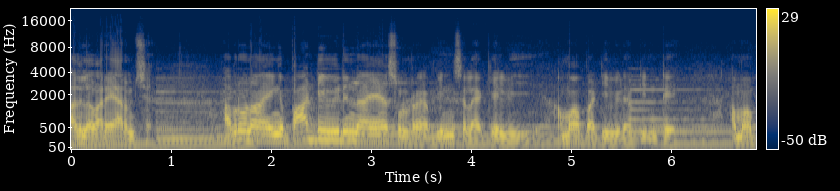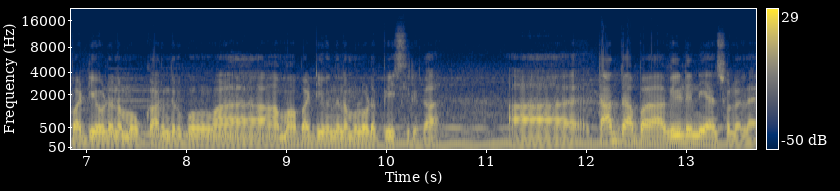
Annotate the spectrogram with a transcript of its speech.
அதில் வரைய ஆரம்பித்தேன் அப்புறம் நான் எங்கள் பாட்டி வீடுன்னு நான் ஏன் சொல்கிறேன் அப்படின்னு சில கேள்வி. அம்மா பாட்டி வீடு அப்படின்ட்டு. அம்மா பாட்டியோட நம்ம உட்கார்ந்துருக்கோம். வா- அம்மா பாட்டி வந்து நம்மளோட பேசியிருக்கா. தாத்தா பா வீடுன்னு ஏன் சொல்லலை?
